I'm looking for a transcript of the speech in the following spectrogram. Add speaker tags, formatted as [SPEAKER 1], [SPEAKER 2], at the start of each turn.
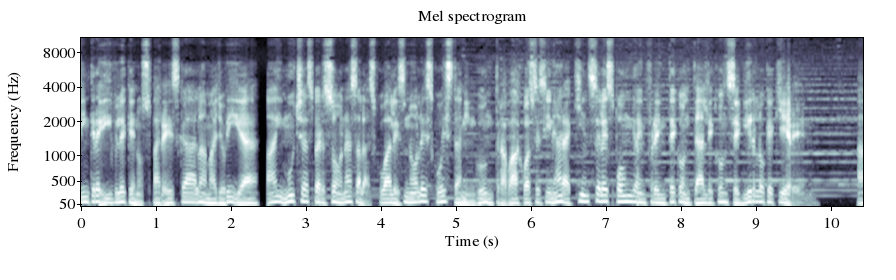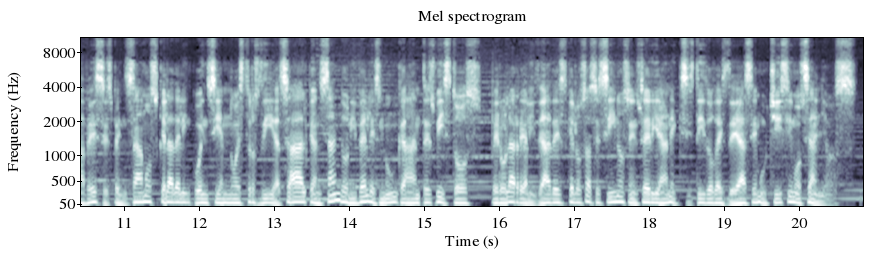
[SPEAKER 1] increíble que nos parezca a la mayoría, hay muchas personas a las cuales no les cuesta ningún trabajo asesinar a quien se les ponga enfrente con tal de conseguir lo que quieren. A veces pensamos que la delincuencia en nuestros días ha alcanzado niveles nunca antes vistos, pero la realidad es que los asesinos en serie han existido desde hace muchísimos años.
